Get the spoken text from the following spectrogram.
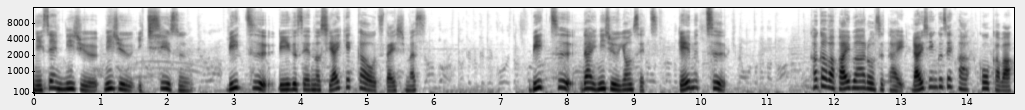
2020-21シーズン B2 リーグ戦の試合結果をお伝えします。B2 第24節ゲーム2香川ファイブアローズ対ライジングゼファー福岡は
